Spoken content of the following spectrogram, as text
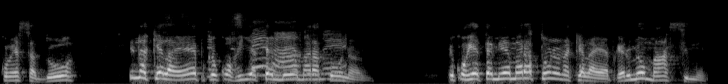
com essa dor. E naquela época eu corria até meia né? maratona. Né? Eu corria até meia maratona naquela época, era o meu máximo.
